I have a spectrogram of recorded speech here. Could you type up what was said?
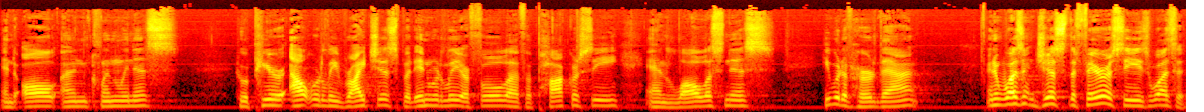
and all uncleanliness, who appear outwardly righteous, but inwardly are full of hypocrisy and lawlessness. He would have heard that. And it wasn't just the Pharisees, was it?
